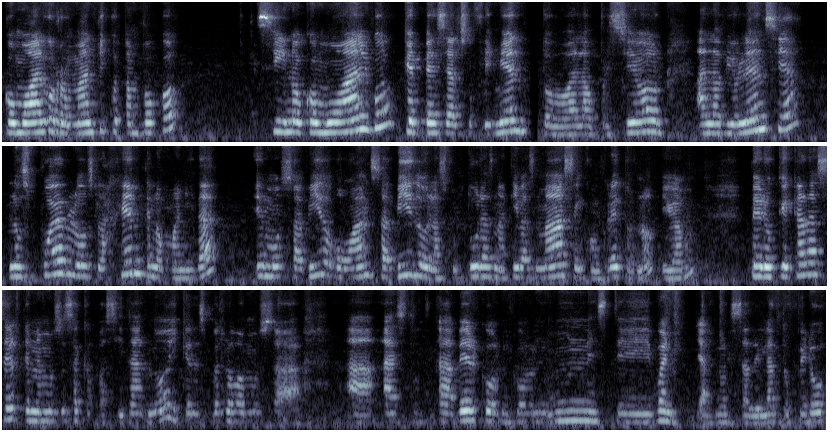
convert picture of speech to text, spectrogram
como algo romántico tampoco, sino como algo que pese al sufrimiento, a la opresión, a la violencia, los pueblos, la gente, la humanidad, hemos sabido o han sabido las culturas nativas más en concreto, ¿no? Digamos, pero que cada ser tenemos esa capacidad, ¿no? Y que después lo vamos a, a, a, ver con, con, un, este, bueno, ya no les adelanto, pero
